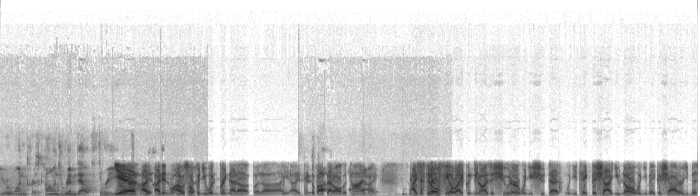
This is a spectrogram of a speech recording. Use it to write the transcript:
you were one Chris Collins rimmed out three. Yeah, I I didn't. I was hoping you wouldn't bring that up, but uh, I I think about that all the time. I I still feel like you know, as a shooter, when you shoot that, when you take the shot, you know when you make a shot or you miss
